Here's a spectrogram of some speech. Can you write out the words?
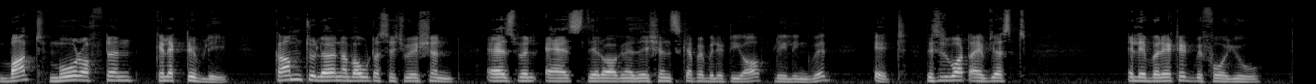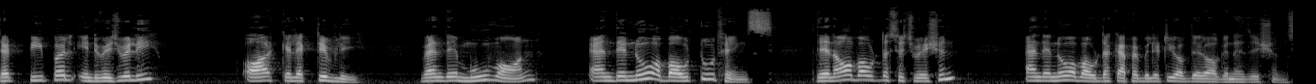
but more often collectively come to learn about a situation as well as their organization's capability of dealing with it. This is what I've just elaborated before you that people individually or collectively, when they move on and they know about two things, they know about the situation and they know about the capability of their organizations.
